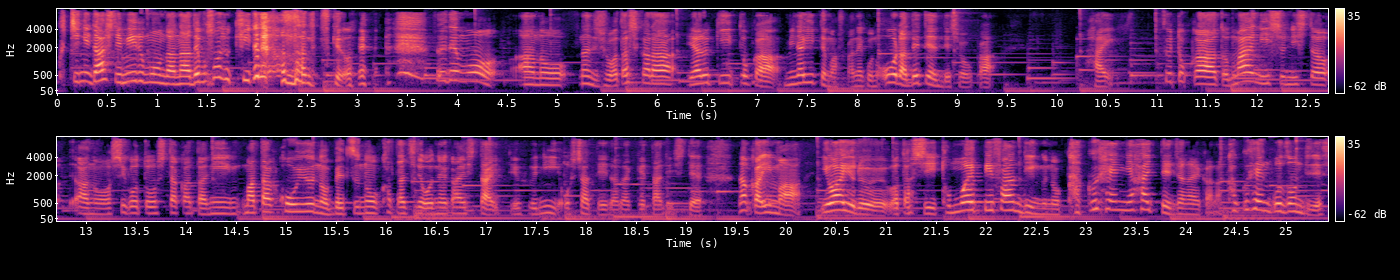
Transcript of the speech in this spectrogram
口に出してみるもんだな。でもその人聞いてないはずなんですけどね。それでも、あの、なんでしょう。私からやる気とか、みなぎってますかね。このオーラ出てんでしょうか。はい。それとか、あと前に一緒にしたあの仕事をした方に、またこういうの別の形でお願いしたいっていうふうにおっしゃっていただけたりして、なんか今、いわゆる私、ともえぴファンディングの格編に入ってんじゃないかな。格編ご存知です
